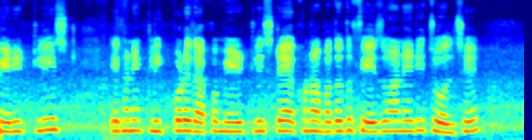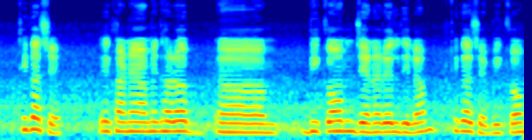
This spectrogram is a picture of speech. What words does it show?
মেরিট লিস্ট এখানে ক্লিক করে দেখো। মেরিট লিস্টে এখন আপাতত ফেজ ওয়ানেরই চলছে। ঠিক আছে? এখানে আমি ধরো বিকম জেনারেল দিলাম। ঠিক আছে? বিকম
